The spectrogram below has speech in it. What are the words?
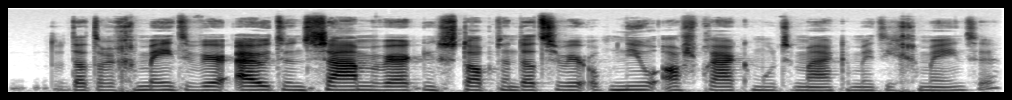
dat er een gemeente weer uit een samenwerking stapt en dat ze weer opnieuw afspraken moeten maken met die gemeente.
